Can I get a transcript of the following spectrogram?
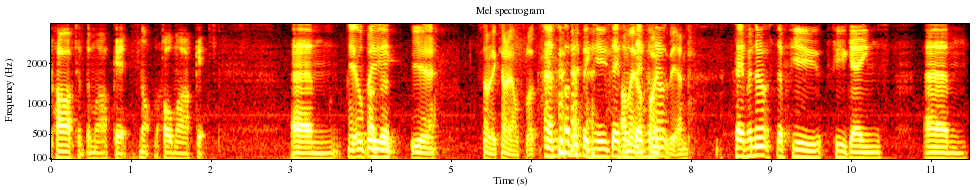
part of the market, not the whole market. Um, It'll be Other- yeah. Sorry, carry on, Flux. and other big news, they've, I'll make they've point announced at the end. they've announced a few few games. Um,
